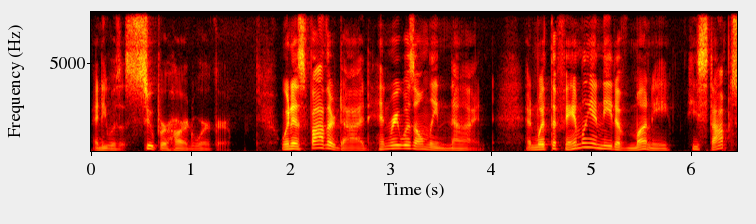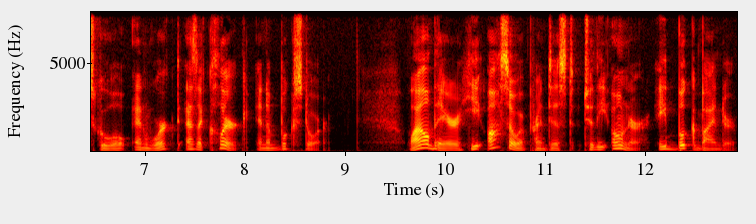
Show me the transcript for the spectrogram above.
and he was a super hard worker. When his father died, Henry was only nine, and with the family in need of money, he stopped school and worked as a clerk in a bookstore. While there, he also apprenticed to the owner, a bookbinder.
